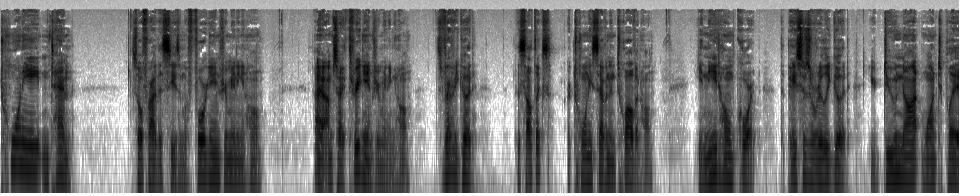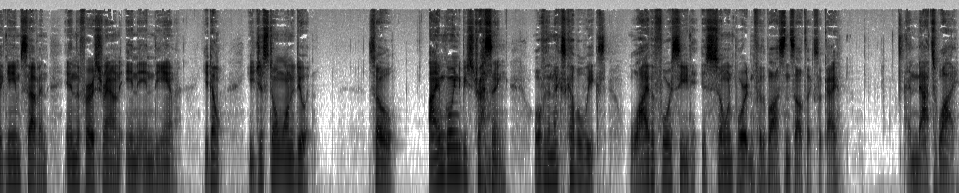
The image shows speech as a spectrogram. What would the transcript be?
28 and 10 so far this season with four games remaining at home. I, I'm sorry, three games remaining at home. It's very good. The Celtics are 27 and 12 at home. You need home court. The Pacers are really good. You do not want to play a game seven in the first round in Indiana. You don't. You just don't want to do it. So I'm going to be stressing over the next couple weeks why the four seed is so important for the Boston Celtics, okay? And that's why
